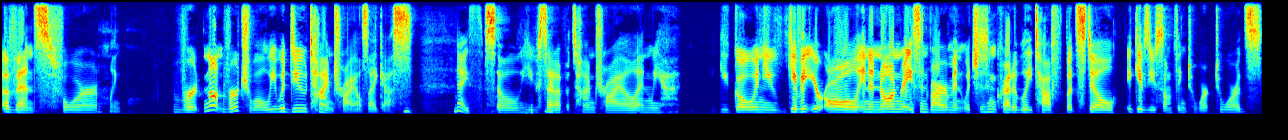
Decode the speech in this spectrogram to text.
events for like vir- not virtual. We would do time trials, I guess. Nice. So you set yeah. up a time trial and we ha- you go and you give it your all in a non-race environment which is incredibly tough but still it gives you something to work towards.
